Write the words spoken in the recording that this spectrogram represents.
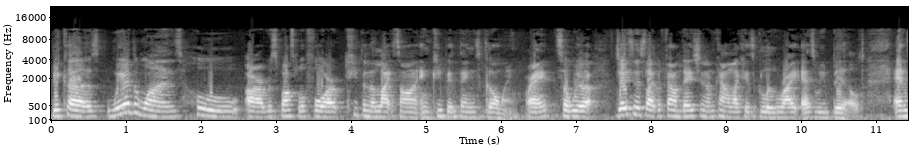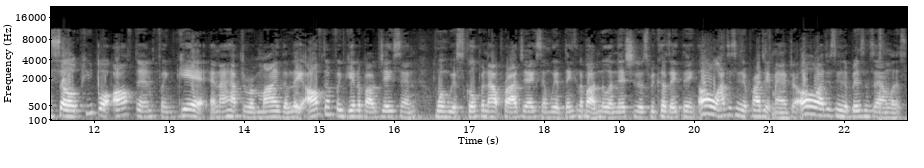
because we're the ones who are responsible for keeping the lights on and keeping things going, right? So we're Jason is like the foundation. I'm kind of like his glue, right, as we build. And so people often forget, and I have to remind them, they often forget about Jason when we're scoping out projects and we're thinking about new initiatives because they think, oh, I just need a project manager. Oh, I just need a business analyst.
